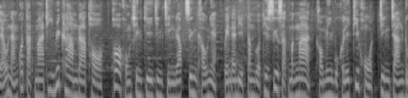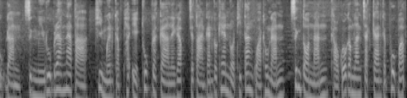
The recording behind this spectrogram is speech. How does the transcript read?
แล้วหนังก็ตัดมาที่วิครามราทอ พ่อของชินกีจริงๆครับ ซึ่งเขาเนี่ยเป็นอดีตตำรวจที่ซื่อสัตย์มากๆ เขามีบุคลิกที่โหดจริงจังดุดัน ซึ่งมีรูปร่างหน้าตาที่เหมือนกับพระเอกทุกประการเลยครับ จะต่างกันก็แค่หนวดที่ตั้งกว่าเท่านั้น ซึ่งตอนนั้นเขาก็กำลังจัดการกับพวกบัฟ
